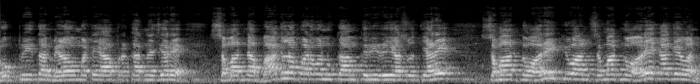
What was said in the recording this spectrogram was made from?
લોકપ્રિયતા મેળવવા માટે આ પ્રકારના જ્યારે સમાજના ભાગલા પાડવાનું કામ કરી રહ્યા છો, ત્યારે સમાજનો હરેક યુવાન, સમાજનો હરેક આગેવાન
